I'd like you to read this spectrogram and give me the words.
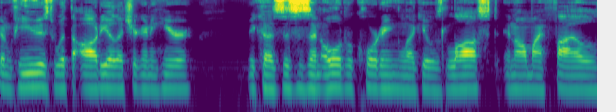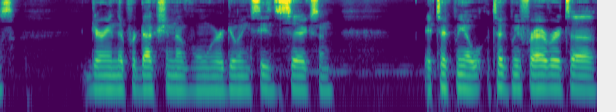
confused with the audio that you're going to hear because this is an old recording, like it was lost in all my files during the production of when we were doing season six, and it took me a, it took me forever to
